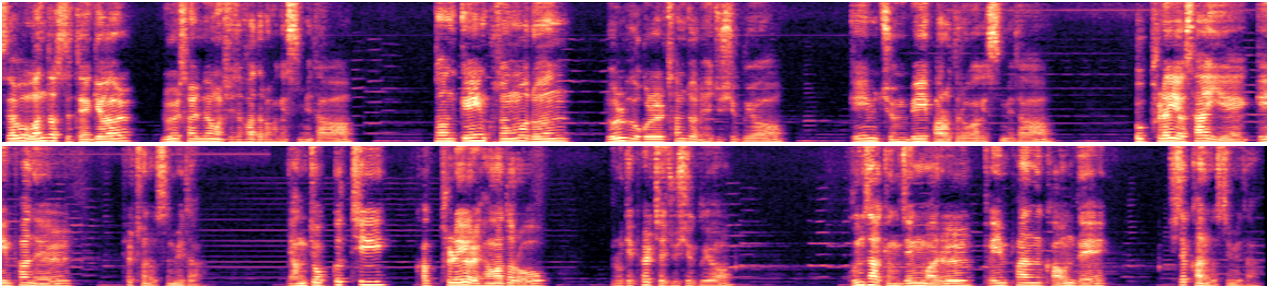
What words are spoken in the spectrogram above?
세븐 원더스 대결 룰 설명을 시작하도록 하겠습니다. 우선 게임 구성물은 룰북을 참조를 해주시고요. 게임 준비 바로 들어가겠습니다. 두 플레이어 사이에 게임판을 펼쳐 놓습니다. 양쪽 끝이 각 플레이어를 향하도록 이렇게 펼쳐 주시고요. 군사 경쟁말을 게임판 가운데 시작하는 놓습니다.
